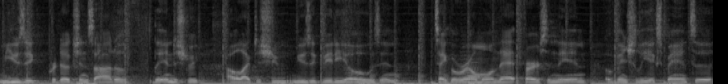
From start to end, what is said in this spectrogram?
music production side of the industry. I would like to shoot music videos and take a realm on that first and then eventually expand to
